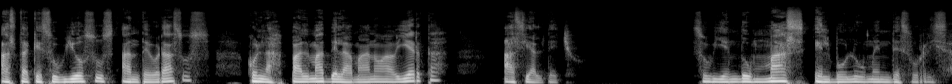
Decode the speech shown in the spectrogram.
hasta que subió sus antebrazos con las palmas de la mano abiertas hacia el techo, subiendo más el volumen de su risa.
